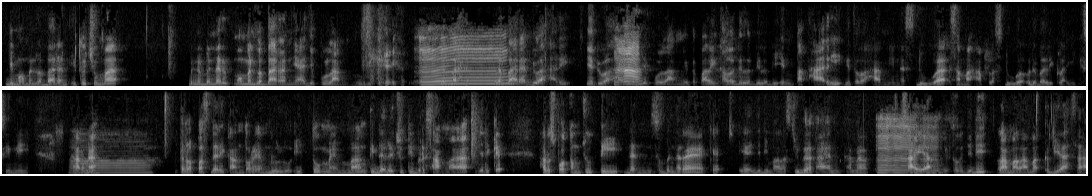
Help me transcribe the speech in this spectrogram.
di momen lebaran itu cuma bener-bener momen lebarannya aja pulang. Jadi kayak Leba- lebaran dua hari. Ya dua hari Heeh. aja pulang gitu. Paling kalau dilebih-lebihin empat hari gitu loh. H minus dua sama h plus dua udah balik lagi ke sini. Karena Oh. terlepas dari kantor yang dulu itu memang tidak ada cuti bersama. Jadi kayak harus potong cuti. Dan sebenarnya kayak ya jadi males juga kan. Karena Mm-mm. sayang gitu. Jadi lama-lama kebiasa.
